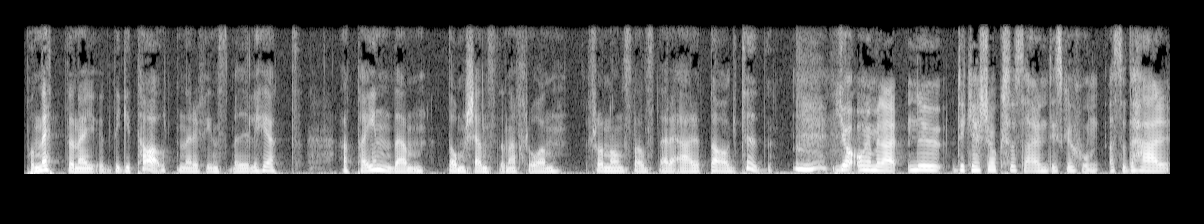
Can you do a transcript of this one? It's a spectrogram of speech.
på nätterna digitalt, när det finns möjlighet att ta in den, de tjänsterna från, från någonstans där det är dagtid. Mm. Ja, och jag menar, nu, det kanske också är en diskussion, alltså det här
